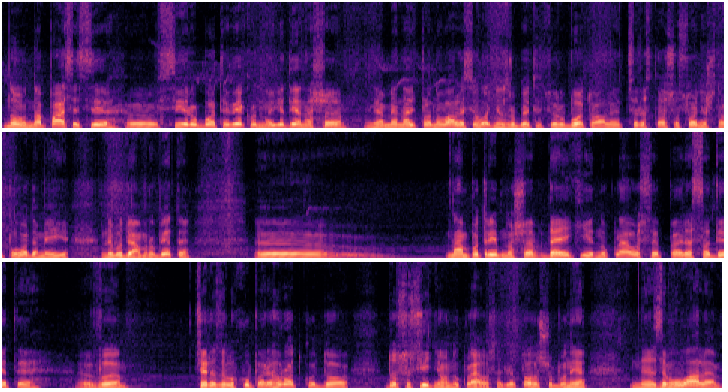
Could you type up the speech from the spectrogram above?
ну, на пасіці е, всі роботи виконано. Єдине, що ми навіть планували сьогодні зробити цю роботу, але через те, що сонячна погода, ми її не будемо робити. Нам потрібно ще деякі нуклеуси пересадити в, через глуху перегородку до, до сусіднього нуклеуса, для того, щоб вони не зимували,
